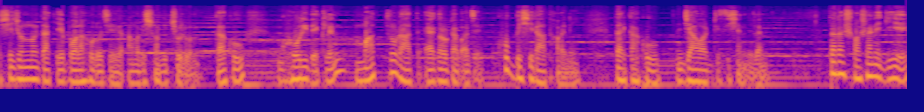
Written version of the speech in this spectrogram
সেজন্য তাকে বলা হলো যে আমাদের সঙ্গে চলুন। কাকু ঘড়ি দেখলেন, মাত্র রাত এগারোটা বাজে। খুব বেশি রাত হয়নি। তাই কাকু যাওয়ার ডিসিশন নিলেন। তারা শ্মশানে গিয়ে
